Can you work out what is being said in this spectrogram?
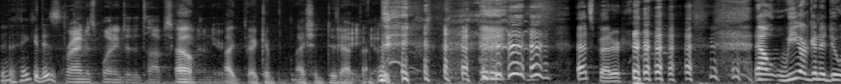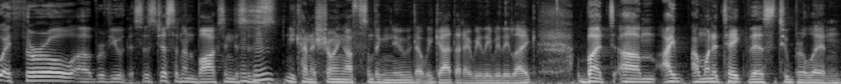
I think it is. Bryan was pointing to the top screen Oh, on your. I, I could, I should do there that you then. go. That's better. now we are going to do a thorough uh, review of this. It's just an unboxing. This is me kind of showing off something new that we got that I really, really like. But um, I, I want to take this to Berlin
